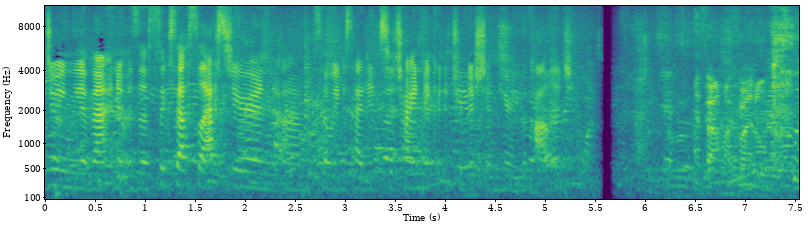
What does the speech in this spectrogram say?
doing the event, and it was a success last year, and um, so we decided to try and make it a tradition here in the college. I found my final. So,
